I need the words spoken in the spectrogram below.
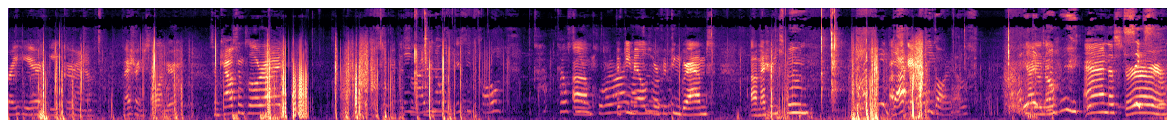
right here, a beaker and a measuring cylinder, some calcium chloride. I don't know what this is called. Calcium Um, chloride. 15 mils or 15 grams, a measuring spoon, that scale. really. Yeah, I don't know. and a stir.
